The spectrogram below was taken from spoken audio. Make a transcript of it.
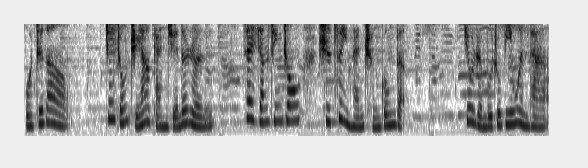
我知道，这种只要感觉的人，在相亲中是最难成功的。”就忍不住逼问他，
